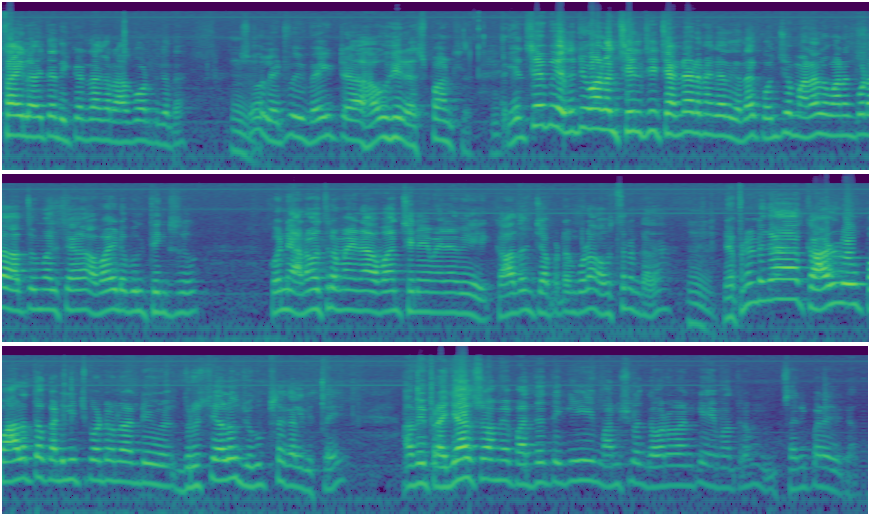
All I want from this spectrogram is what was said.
స్థాయిలో అయితే అది ఇక్కడ దాకా రాకూడదు కదా. So let we wait how he response ఎంతసేపు ఎదుటి వాళ్ళని చీల్చి చెండడమే కాదు కదా కొంచెం మనలో మనం కూడా ఆత్మవిమర్శ అవాయిడబుల్ థింగ్స్ కొన్ని అనవసరమైన అవాంఛనీయమైనవి కాదని చెప్పడం కూడా అవసరం కదా. Hmm. డెఫినెట్గా కాళ్ళు పాలతో కడిగించుకోవడం లాంటి దృశ్యాలు జుగుప్స కలిగిస్తాయి అవి ప్రజాస్వామ్య పద్ధతికి మనుషుల గౌరవానికి ఏమాత్రం సరిపడేవి కాదు.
